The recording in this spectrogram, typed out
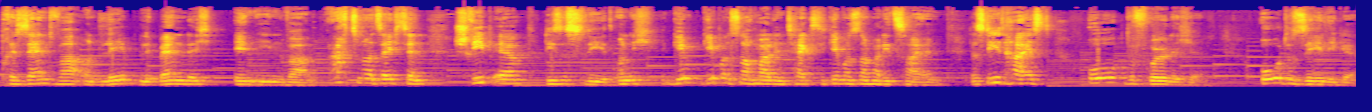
präsent war und lebendig in ihnen war. 1816 schrieb er dieses Lied und ich gebe geb uns nochmal den Text, ich gebe uns nochmal die Zeilen. Das Lied heißt, O du Fröhliche, O du Selige,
